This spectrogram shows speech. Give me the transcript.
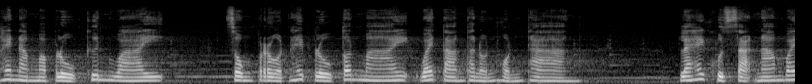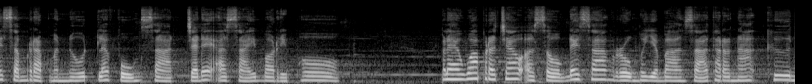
ให้นำมาปลูกขึ้นไว้ ทรงโปรดให้ปลูกต้นไม้ไว้ตามถนนหนทาง และให้ขุดสระน้ำไว้สำหรับมนุษย์และฝูงสัตว์จะได้อาศัยบริโภค แปลว่าพระเจ้าอาโศกได้สร้างโรงพยาบาลสาธารณะขึ้น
